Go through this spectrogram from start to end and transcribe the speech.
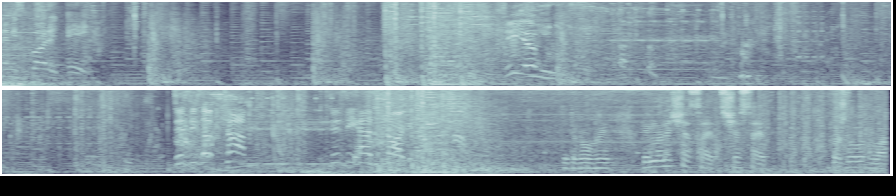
Enemy spotted A. See ya. Dizzy's up top. Dizzy has target. Другий. Він мене ще сайт, ще сайт. Можливо, два.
